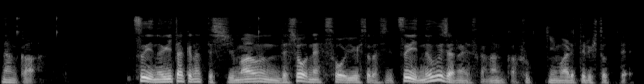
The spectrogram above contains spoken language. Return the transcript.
なんか、つい脱ぎたくなってしまうんでしょうね。そういう人だし。つい脱ぐじゃないですか。なんか腹筋割れてる人って。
